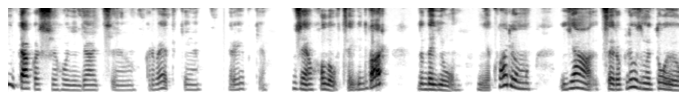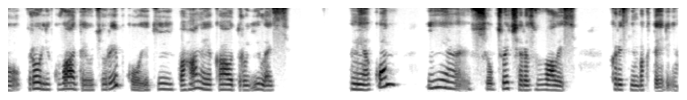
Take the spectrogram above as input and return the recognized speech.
І також його їдять е, креветки, рибки. Вже охолов цей відвар, додаю в акваріум. Я це роблю з метою пролікувати оцю рибку, якій погано, яка отруїлась міаком, і щоб швидше розвивались корисні бактерії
